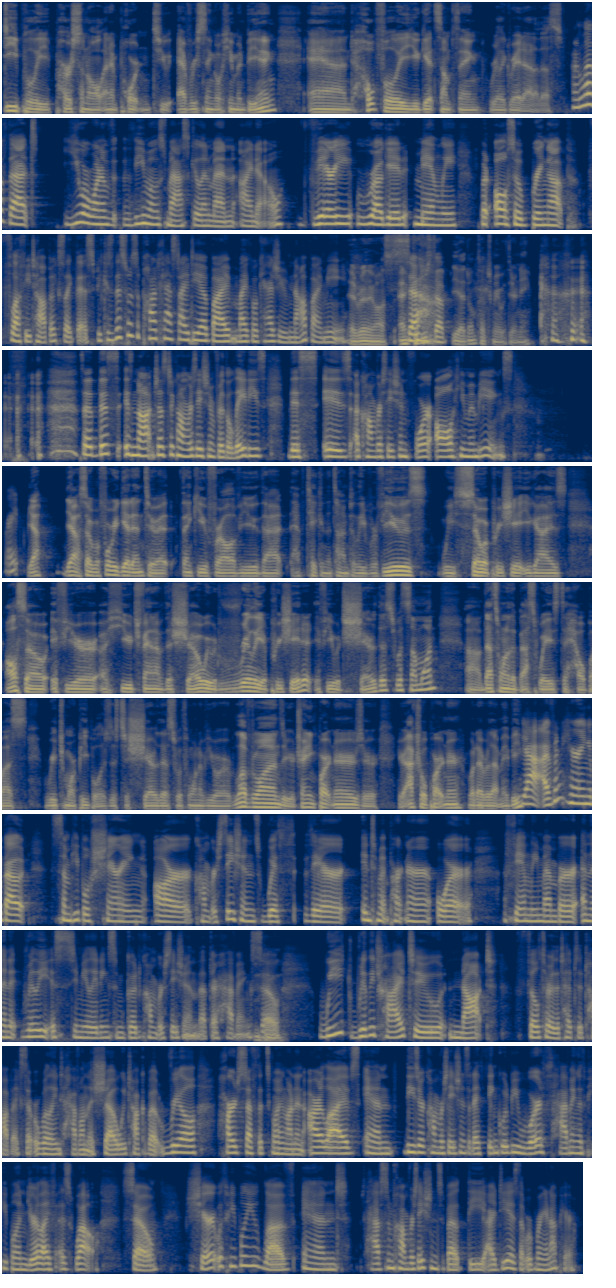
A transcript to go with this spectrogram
deeply personal and important to every single human being. And hopefully, you get something really great out of this. I love that you are one of the most masculine men I know. Very rugged, manly, but also bring up fluffy topics like this because this was a podcast idea by Michael Cazayoux, not by me. It really was. And So- could you stop? Yeah, don't touch me with your knee. So this is not just a conversation for the ladies. This is a conversation for all human beings. Right? Yeah. Yeah. So before we get into it, thank you for all of you that have taken the time to leave reviews. We so appreciate you guys. Also, if you're a huge fan of this show, we would really appreciate it if you would share this with someone. Uh, that's one of the best ways to help us reach more people is just to share this with one of your loved ones or your training partners or your actual partner, whatever that may be. Yeah, I've been hearing about some people sharing our conversations with their intimate partner or a family member, and then it really is stimulating some good conversation that they're having. So we really try to not filter the types of topics that we're willing to have on the show. We talk about real hard stuff that's going on in our lives, and these are conversations that I think would be worth having with people in your life as well. So share it with people you love and have some conversations about the ideas that we're bringing up here.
